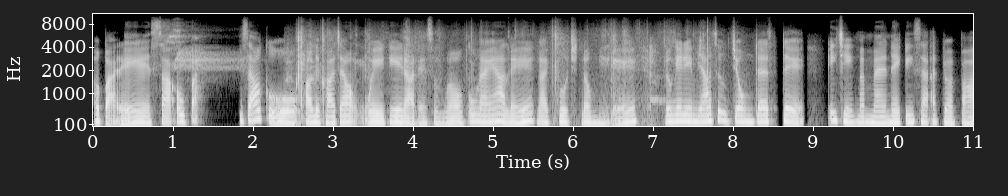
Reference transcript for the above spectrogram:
ဟုတ်ပါတယ်စာအုပ်ပါဒီစာအုပ်ကိုအော်လီဖာကြောင့်ဝယ်ခဲ့တာလဲဆိုတော့ကိုယ်တိုင်ကလည်း life coach လုပ်နေတယ်လူငယ်တွေအများစုကြုံတတ်တဲ့အချိန်မမှန်တဲ့ကိစ္စအတွက်ပါ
